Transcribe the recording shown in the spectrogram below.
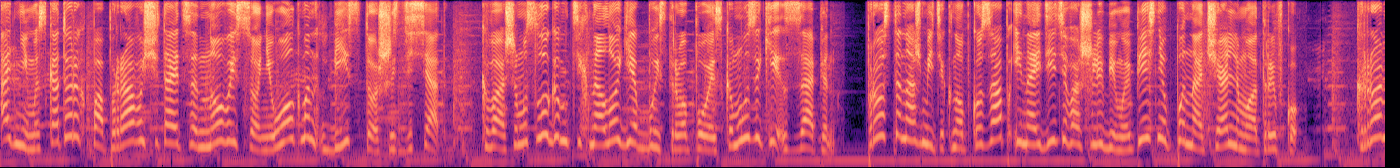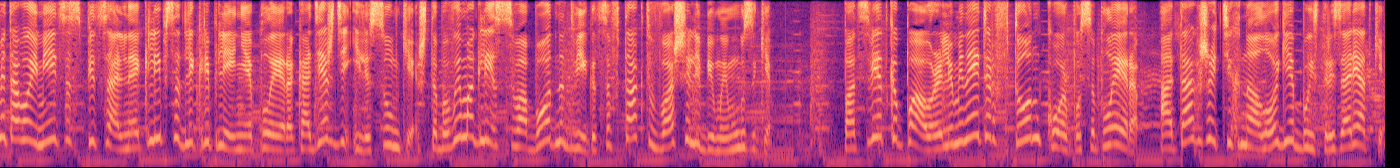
одним из которых по праву считается новый Sony Walkman B160. К вашим услугам технология быстрого поиска музыки Zapin. Просто нажмите кнопку Zap и найдите вашу любимую песню по начальному отрывку. Кроме того, имеется специальная клипса для крепления плеера к одежде или сумке, чтобы вы могли свободно двигаться в такт вашей любимой музыки. Подсветка Power Illuminator в тон корпуса плеера, а также технология быстрой зарядки.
